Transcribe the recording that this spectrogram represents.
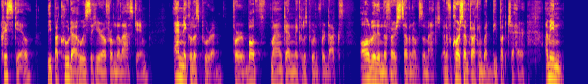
Chris Gayle, Deepak Hooda, who is the hero from the last game, and Nicholas Pooran for both Mayank and Nicholas Pooran for Ducks, all within the first seven overs of the match. And of course, I'm talking about Deepak Chahar. I mean,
